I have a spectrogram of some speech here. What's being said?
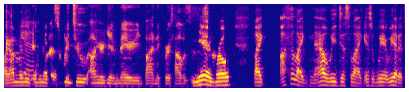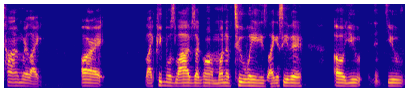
like I'm really Yeah. living at At the 22, out here getting married, buying their first houses. Yeah, bro. Like I feel like now we just like it's weird. We at a time where like, all right, like people's lives are going one of two ways. Like it's either, oh, you you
